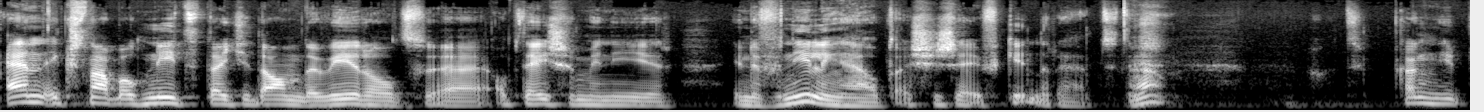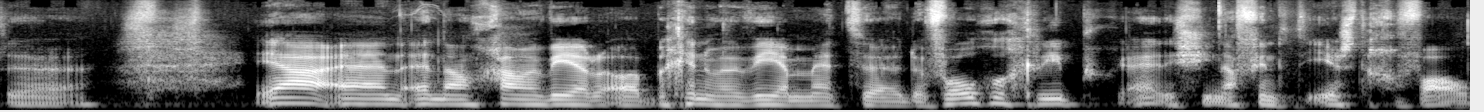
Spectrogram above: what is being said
En ik snap ook niet dat je dan de wereld eh, op deze manier in de vernieling helpt als je zeven kinderen hebt. Dus, Ja. goed, kan ik niet. eh. Ja, en, en dan gaan we weer, uh, beginnen we weer met uh, de vogelgriep. Hè. China vindt het eerste geval.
